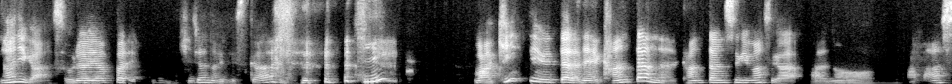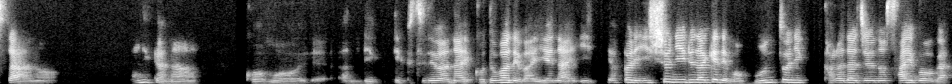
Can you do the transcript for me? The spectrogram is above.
何が？それはやっぱり木じゃないですか？木 まあ木って言ったらね簡単な簡単すぎますがあの、まあマスターの何かなこうもうあの理理屈ではない言葉では言えないいやっぱり一緒にいるだけでも本当に体中の細胞が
